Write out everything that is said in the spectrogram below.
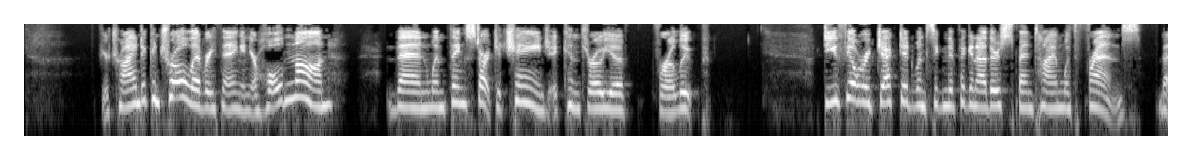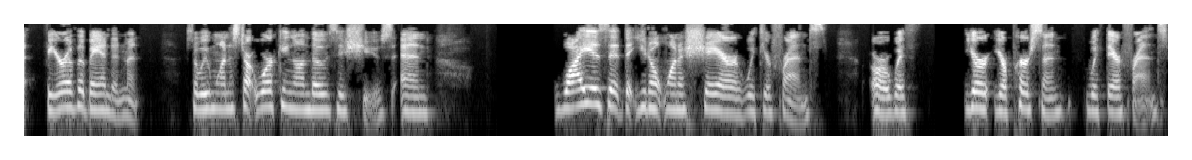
If you're trying to control everything and you're holding on then when things start to change it can throw you for a loop. Do you feel rejected when significant others spend time with friends? That fear of abandonment. So we want to start working on those issues. And why is it that you don't want to share with your friends or with your your person with their friends.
